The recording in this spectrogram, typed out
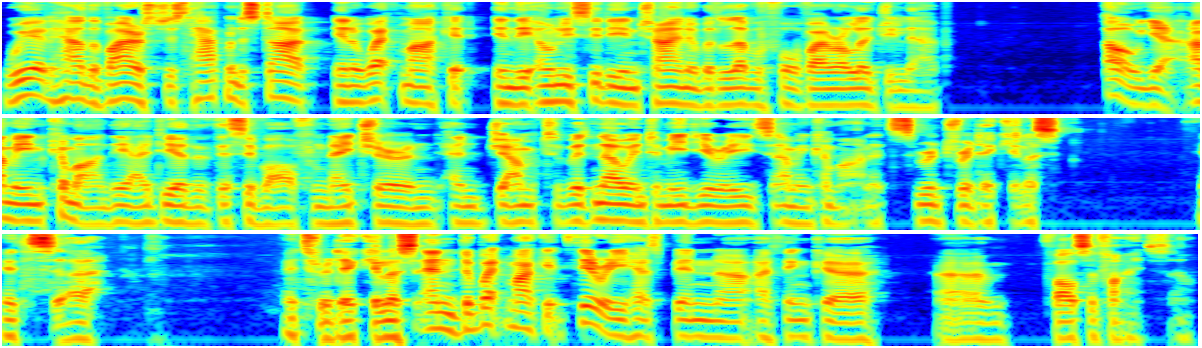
Weird how the virus just happened to start in a wet market in the only city in China with a level 4 virology lab. Oh, yeah. I mean, come on. The idea that this evolved from nature and, and jumped with no intermediaries. I mean, come on. It's, it's ridiculous. It's, uh, it's ridiculous. And the wet market theory has been, uh, I think, uh, um, falsified. So,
